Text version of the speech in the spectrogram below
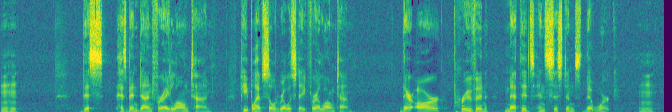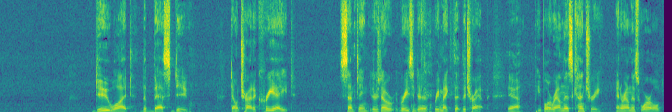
mm-hmm. This has been done for a long time. People have sold real estate for a long time. There are proven methods and systems that work. Mm do what the best do. Don't try to create something. There's no reason to remake the, the trap. Yeah. People around this country and around this world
